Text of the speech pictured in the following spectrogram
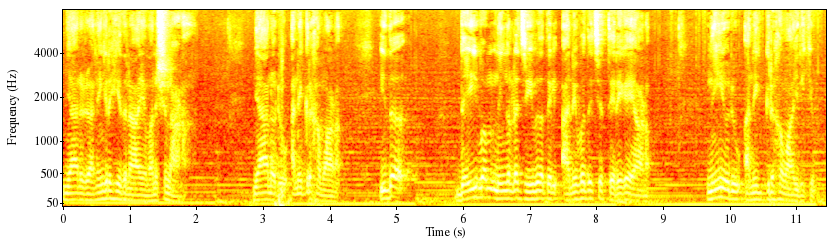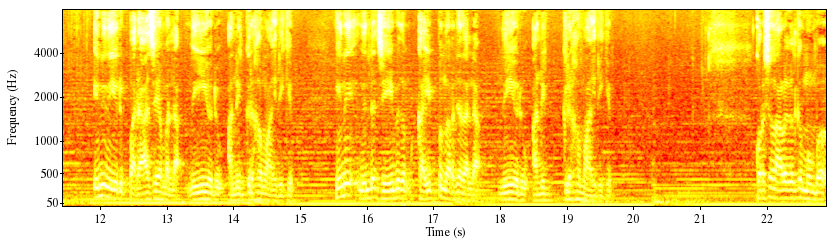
ഞാനൊരു അനുഗ്രഹീതനായ മനുഷ്യനാണ്. ഞാനൊരു അനുഗ്രഹമാണ്. ഇത് ദൈവം നിങ്ങളുടെ ജീവിതത്തിൽ അനുവദിച്ച് തരികയാണ്. നീ ഒരു അനുഗ്രഹമായിരിക്കും. ഇനി നീ ഒരു പരാജയമല്ല നീ ഒരു അനുഗ്രഹമായിരിക്കും. ഇനി നിന്റെ ജീവിതം കയ്പ് നിറഞ്ഞതല്ല നീ ഒരു അനുഗ്രഹമായിരിക്കും. കുറച്ച് നാളുകൾക്ക് മുമ്പ്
